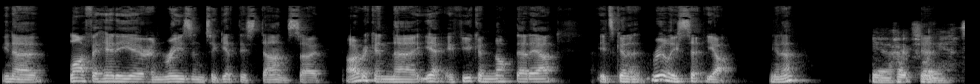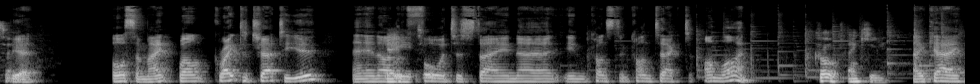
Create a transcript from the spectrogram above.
you know, life ahead of you and reason to get this done. So I reckon, uh, yeah, if you can knock that out, it's going to really set you up, you know? Yeah, hopefully. So Yeah. Awesome, mate. Well, great to chat to you. And I Yeah, look too. forward to staying uh, in constant contact online. cool. Thank you. Okay.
